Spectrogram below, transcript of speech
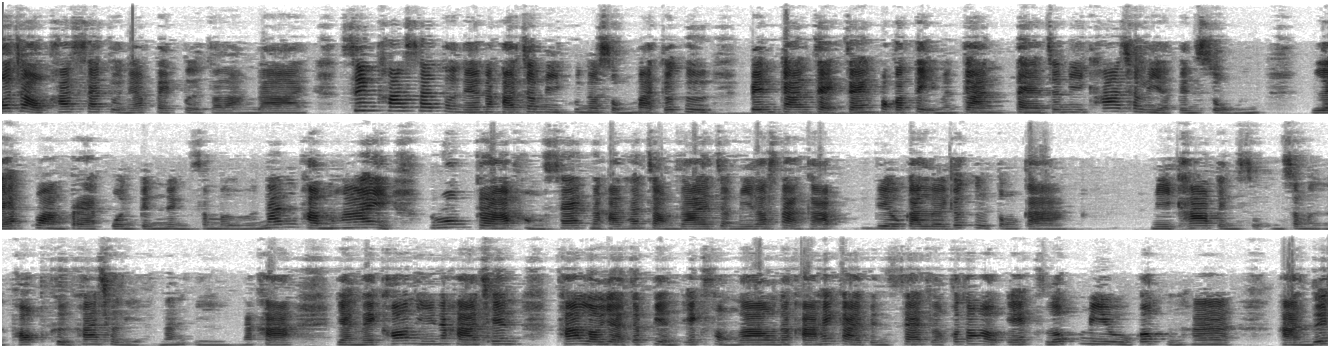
ก็จะเอาค่า z ตัวนี้ไปเปิดตารางได้ ซึ่งค่า z ตัวนี้นะคะ จะมีคุณสมบัติก็คือ เป็นการแจกแจงปกติเหมือนกัน แต่จะมีค่าเฉลี่ยเป็นศูนย์และความแปรปรวนเป็น 1 เสมอ นั่นทำให้รูปกราฟของ z นะคะ ถ้าจำได้จะมีลักษณะกราฟเดียวกันเลยก็คือตรงกลาง มีค่าเป็นศูนย์เสมอ เพราะคือค่าเฉลี่ยนั่นเองนะคะ อย่างในข้อนี้นะคะ เช่น ถ้าเราอยากจะเปลี่ยน x ของเรานะคะ ให้กลายเป็น z เราก็ต้องเอา x ลบมิวก็คือ 5 หารด้วย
